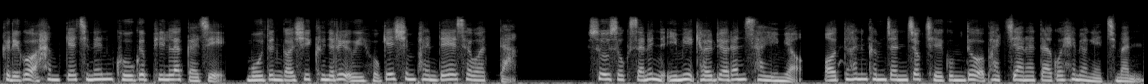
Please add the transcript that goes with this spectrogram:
그리고 함께 지낸 고급 빌라까지 모든 것이 그녀를 의혹의 심판대에 세웠다. 소속사는 이미 결별한 사이며 어떠한 금전적 제공도 받지 않았다고 해명했지만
